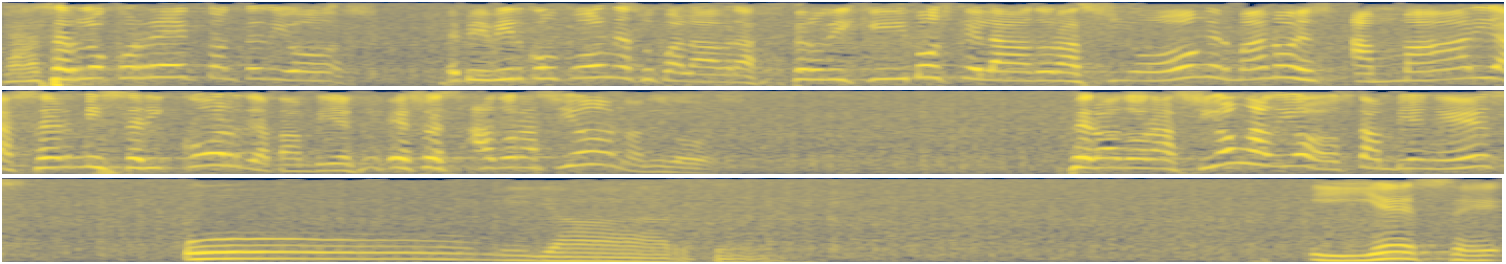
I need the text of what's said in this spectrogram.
Es hacer lo correcto ante Dios. Es vivir conforme a su palabra. Pero dijimos que la adoración, hermano, es amar y hacer misericordia también. Eso es adoración a Dios. Pero adoración a Dios también es humillarte. Y ese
